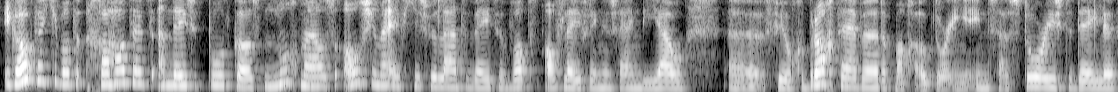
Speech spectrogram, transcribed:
Ik hoop dat je wat gehad hebt aan deze podcast. Nogmaals, als je me eventjes wil laten weten wat afleveringen zijn die jou uh, veel gebracht hebben. Dat mag ook door in je Insta Stories te delen.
